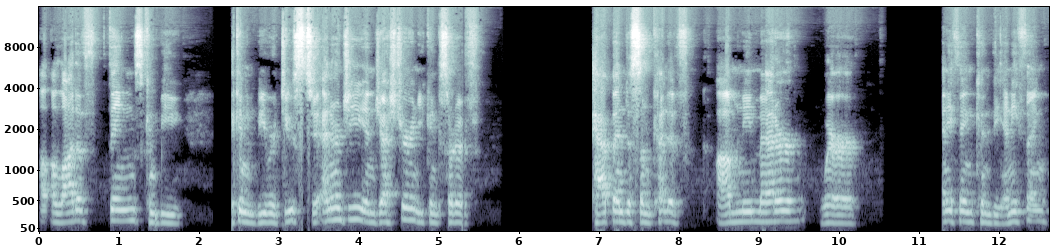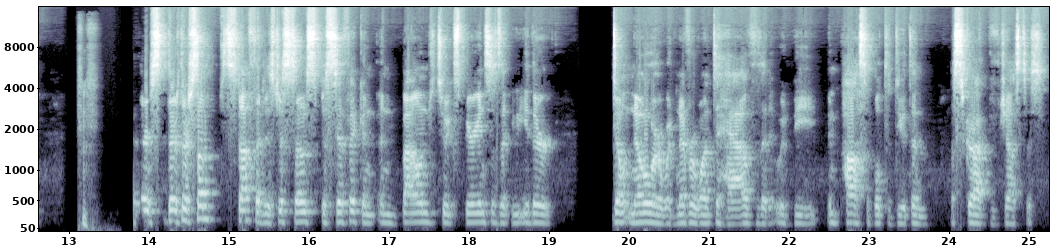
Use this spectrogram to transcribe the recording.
a lot of things can be it can be reduced to energy and gesture and you can sort of tap into some kind of omni matter where anything can be anything. There's there, there's some stuff that is just so specific and, and bound to experiences that you either don't know or would never want to have that it would be impossible to do them a scrap of justice.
